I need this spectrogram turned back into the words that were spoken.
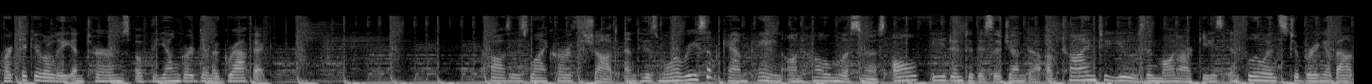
particularly in terms of the younger demographic causes like Earthshot and his more recent campaign on homelessness all feed into this agenda of trying to use the monarchy's influence to bring about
